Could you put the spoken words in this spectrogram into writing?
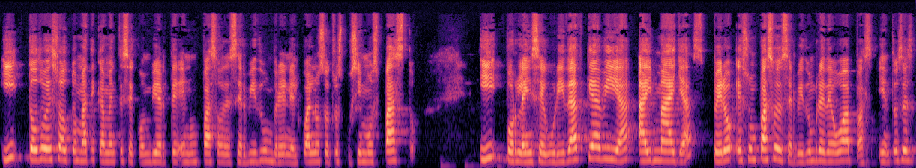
y todo eso automáticamente se convierte en un paso de servidumbre en el cual nosotros pusimos pasto. Y por la inseguridad que había, hay mallas, pero es un paso de servidumbre de OAPAS. Y entonces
